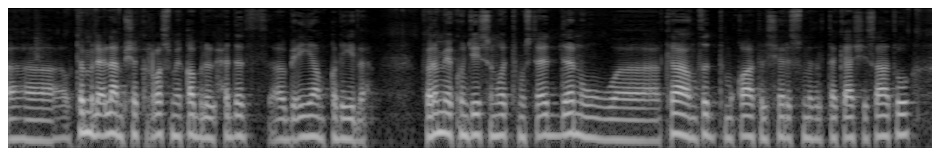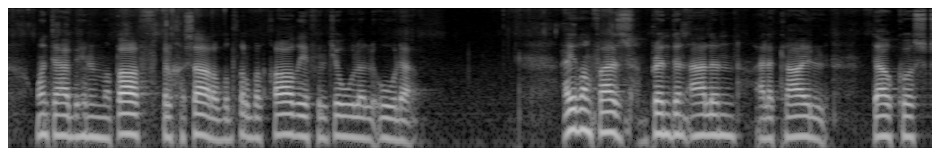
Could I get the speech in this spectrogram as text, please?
آه، وتم الإعلان بشكل رسمي قبل الحدث آه، بأيام قليلة. فلم يكن جيسون وات مستعدا وكان ضد مقاتل شرس مثل تاكاشي ساتو وانتهى به المطاف بالخسارة بالضربة القاضية في الجولة الأولى. أيضا فاز برندن آلن على كايل داوكوس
